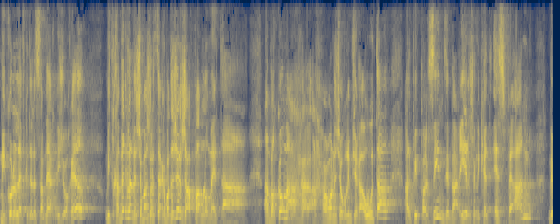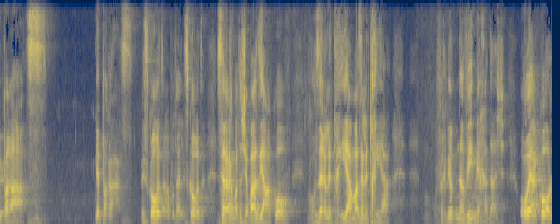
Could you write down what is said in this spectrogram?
מכל הלב כדי לשמח מישהו אחר, מתחבר לנשמה של סרח בת אשר שאף פעם לא מתה. המקום האחרון שאומרים שראו אותה, על פי פרסים, זה בעיר שנקראת אספאן בפרס. בפרס. לזכור את זה, רבותיי, לזכור את זה. סרח בת אשר. ואז יעקב חוזר לתחייה. מה זה לתחייה? הופך להיות נביא מחדש. הוא רואה הכל.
